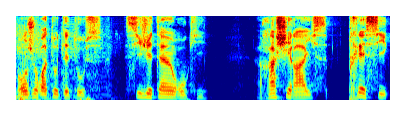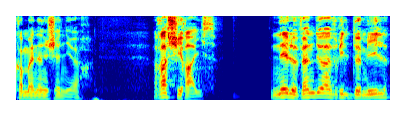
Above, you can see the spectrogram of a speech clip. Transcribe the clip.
Bonjour à toutes et tous. Si j'étais un rookie, Rashi Rice, précis comme un ingénieur. Rashi Rice, né le 22 avril 2000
